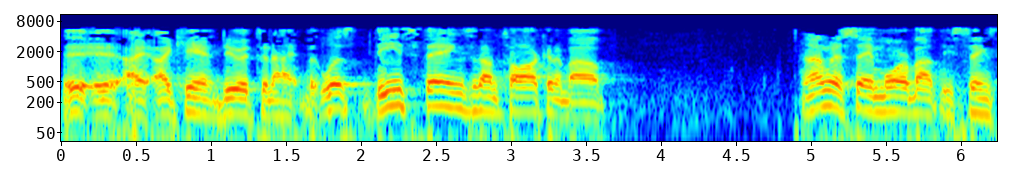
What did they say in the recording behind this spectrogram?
it, it, I, I can't do it tonight. But listen, these things that I'm talking about, and I'm going to say more about these things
